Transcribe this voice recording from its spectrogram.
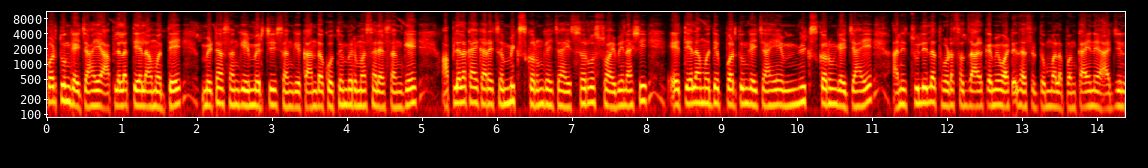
परतून घ्यायच्या आहे आपल्याला तेलामध्ये. मिठा संगे मिरची संगे कांदा कोथिंबीर मसाल्या संगे. आपल्याला काय करायचं? मिक्स करून घ्यायचं आहे. सर्व सोयाबीन अशी ए, तेलामध्ये परतून घ्यायची आहे. मिक्स करून घ्यायची आहे. आणि चुलीला थोडासा जाळ कमी वाटत असेल तुम्हाला पण काही नाही. आजी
